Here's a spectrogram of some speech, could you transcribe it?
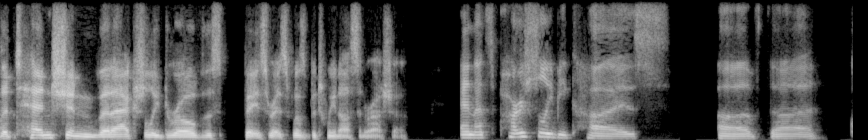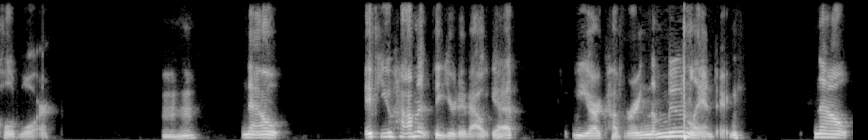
the tension that actually drove the space race was between us and Russia. and that's partially because of the Cold War. hmm Now, if you haven't figured it out yet, we are covering the moon landing. Now,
